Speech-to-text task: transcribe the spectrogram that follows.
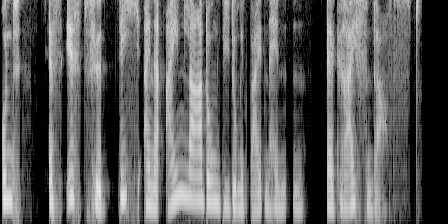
Und es ist für dich eine Einladung, die du mit beiden Händen ergreifen darfst.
